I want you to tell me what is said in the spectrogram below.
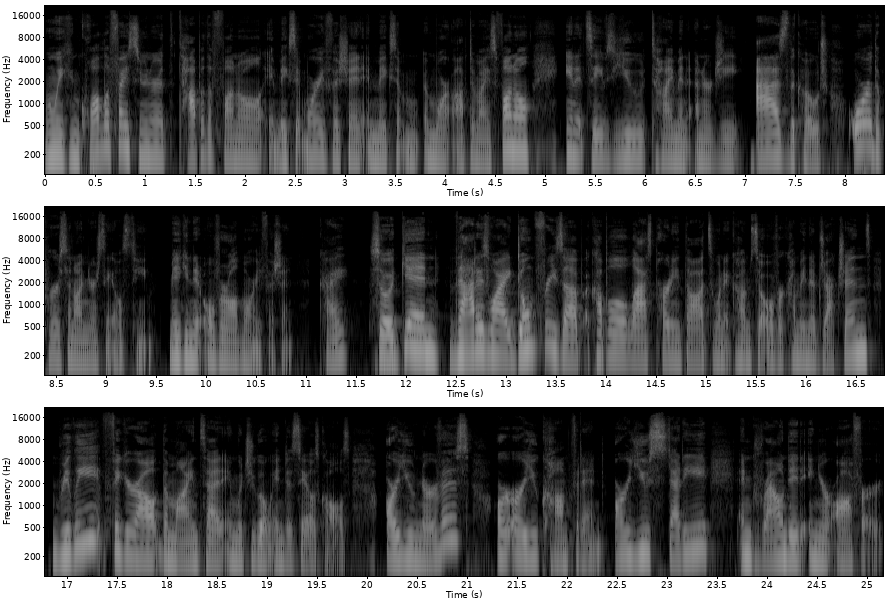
When we can qualify sooner at the top of the funnel, it makes it more efficient, it makes it a more optimized funnel, and it saves you time and energy as the coach or the person on your sales team, making it overall more efficient. Okay. So, again, that is why don't freeze up. A couple of last parting thoughts when it comes to overcoming objections. Really figure out the mindset in which you go into sales calls. Are you nervous or are you confident? Are you steady and grounded in your offer?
